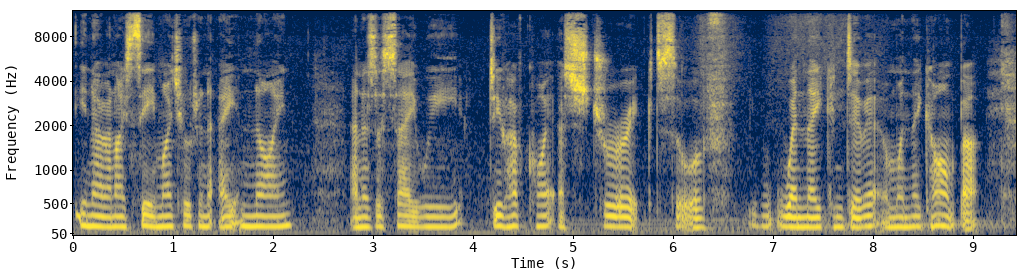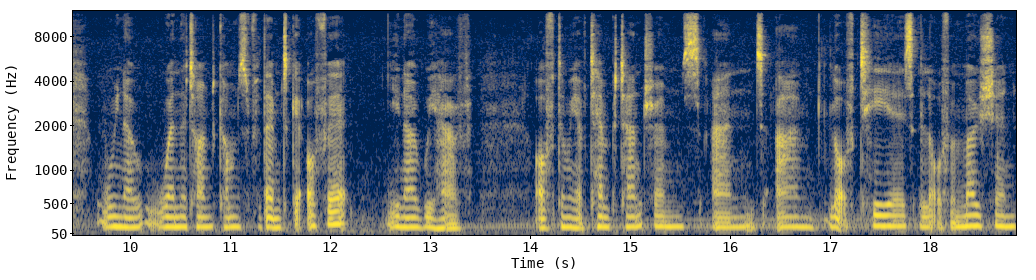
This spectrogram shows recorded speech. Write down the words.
you know, and I see my children at eight and nine, and as I say, we do have quite a strict sort of when they can do it and when they can't, but we know when the time comes for them to get off it, you know, we have often we have temper tantrums and um, a lot of tears, a lot of emotion.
